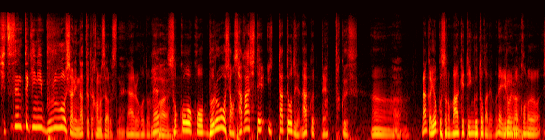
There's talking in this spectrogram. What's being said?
必然的にブルーオーシャンになってた可能性あるですね。なるほどね、はい。そこをこうブルーオーシャンを探していったってことじゃなくって、全くです。うん。はなんかよくそのマーケティングとかでもね、いろいろなこの指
